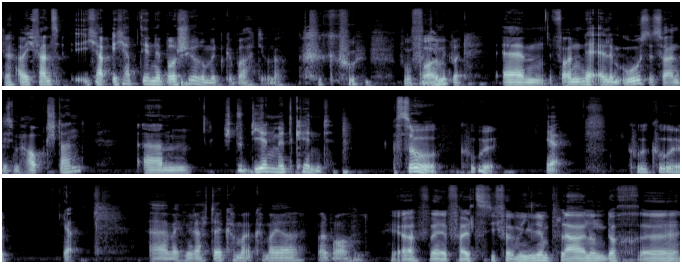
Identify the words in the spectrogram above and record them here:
Ja. Aber ich fand's, ich habe ich hab dir eine Broschüre mitgebracht, Jona. cool. Hab Wovon? Ähm, von der LMU, das war an diesem Hauptstand. Ähm, Studieren mit Kind. Ach so, cool. Ja. Cool, cool. Äh, weil ich mir dachte, kann man, kann man ja mal brauchen. Ja, weil, falls die Familienplanung doch äh,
